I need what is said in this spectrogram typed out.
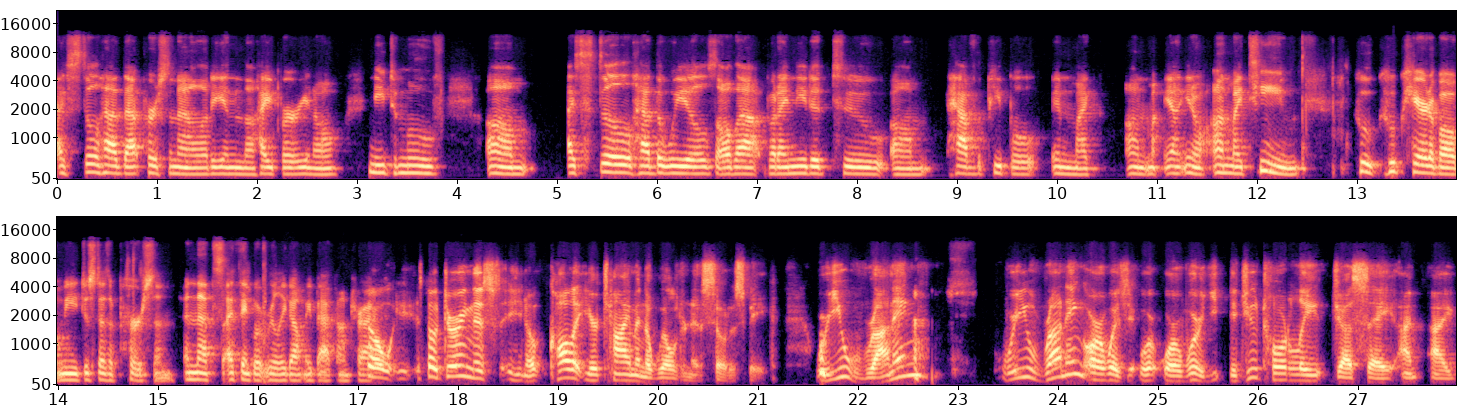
I still had that personality and the hyper, you know, need to move. Um, I still had the wheels, all that, but I needed to um, have the people in my on my you know on my team who who cared about me just as a person, and that's I think what really got me back on track. So so during this, you know, call it your time in the wilderness, so to speak. Were you running? were you running, or was or, or were you? Did you totally just say, "I'm I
